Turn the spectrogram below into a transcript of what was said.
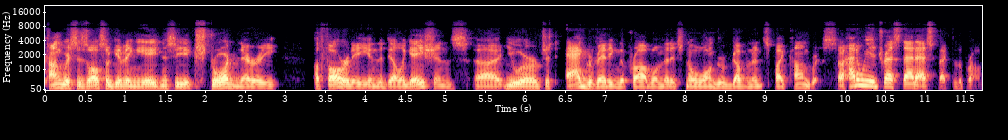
Congress is also giving the agency extraordinary authority in the delegations, uh, you are just aggravating the problem that it's no longer governance by Congress. So how do we address that aspect of the problem?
